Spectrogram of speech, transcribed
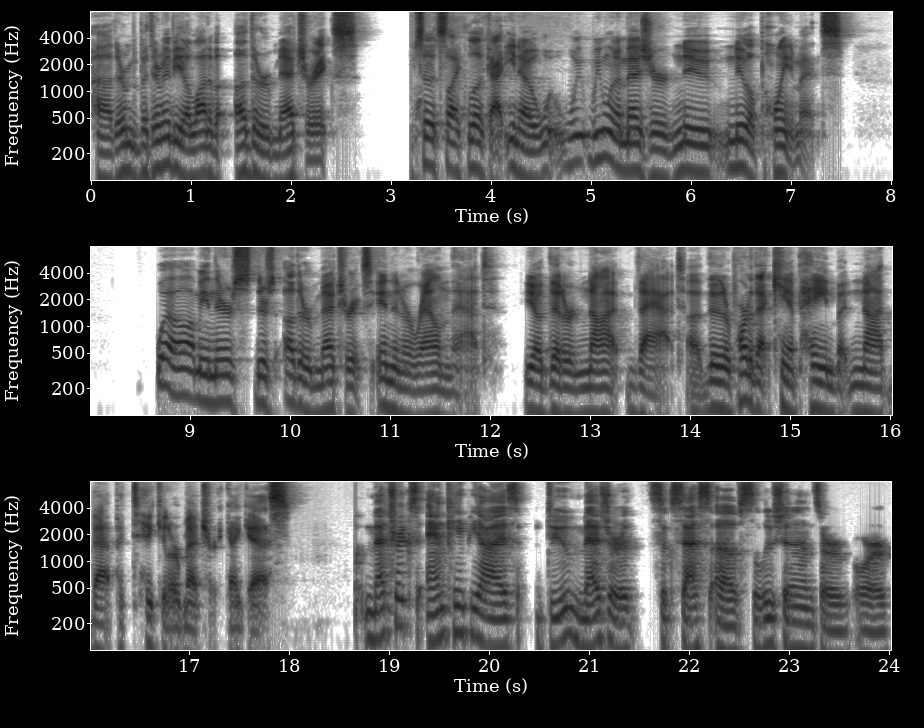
Uh, there, but there may be a lot of other metrics. So it's like, look, I, you know, we, we want to measure new new appointments. Well, I mean, there's there's other metrics in and around that, you know, that are not that uh, that are part of that campaign, but not that particular metric, I guess. Metrics and KPIs do measure success of solutions or or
